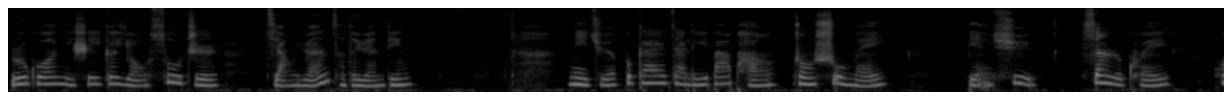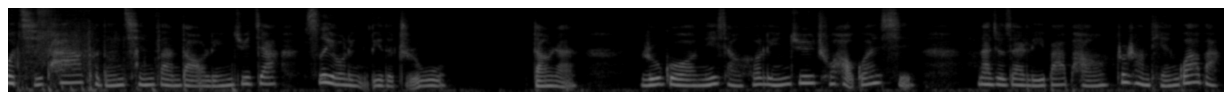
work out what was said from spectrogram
如果你是一个有素质、讲原则的园丁，你绝不该在篱笆旁种树莓、扁蓄、向日葵或其他可能侵犯到邻居家私有领地的植物。当然，如果你想和邻居处好关系，那就在篱笆旁种上甜瓜吧。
